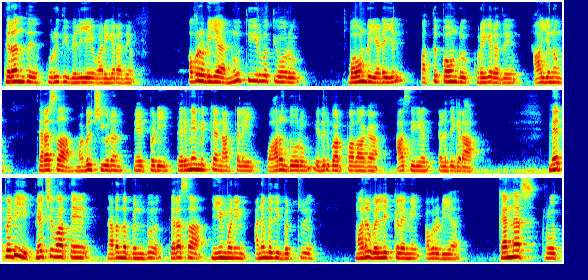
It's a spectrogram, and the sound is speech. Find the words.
திறந்து குருதி வெளியே வருகிறது. அவருடைய நூற்றி இருபத்தி ஓரு பவுண்டு எடையில் பத்து பவுண்டு குறைகிறது. ஆயினும் தெரசா மகிழ்ச்சியுடன் மேற்படி பெருமைமிக்க நாட்களை வாரந்தோறும் எதிர்பார்ப்பதாக ஆசிரியர் எழுதுகிறார். மேற்படி பேச்சுவார்த்தை நடந்த பின்பு தெரசா நியூமனின் அனுமதி பெற்று மறு வெள்ளிக்கிழமை அவருடைய கென்னர்ஸ் ரூத்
